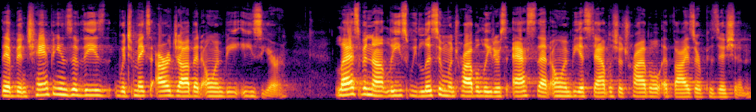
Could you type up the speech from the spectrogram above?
They have been champions of these, which makes our job at OMB easier. Last but not least, we listened when tribal leaders asked that OMB establish a tribal advisor position.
